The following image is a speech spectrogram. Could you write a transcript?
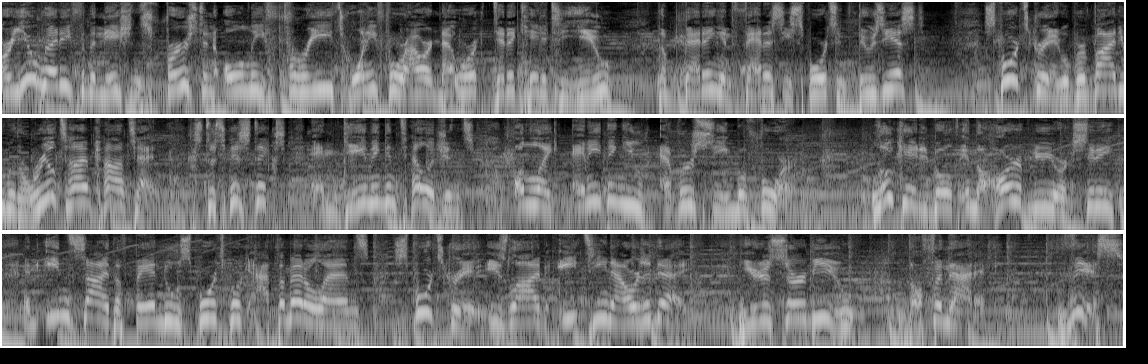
Are you ready for the nation's first and only free 24 hour network dedicated to you, the betting and fantasy sports enthusiast? SportsGrid will provide you with real time content, statistics, and gaming intelligence unlike anything you've ever seen before. Located both in the heart of New York City and inside the FanDuel Sportsbook at the Meadowlands, SportsGrid is live 18 hours a day, here to serve you, the fanatic. This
